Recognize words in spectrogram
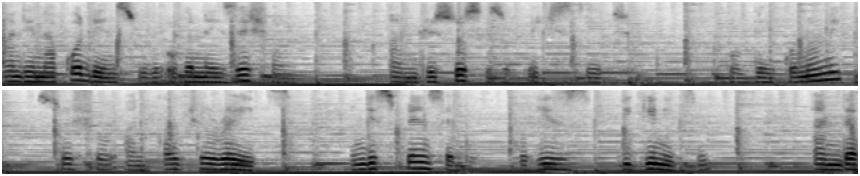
and in accordance with the organization and resources of each state of the economic, social, and cultural rights indispensable for his dignity and the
